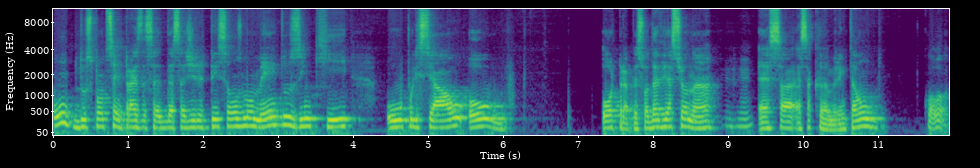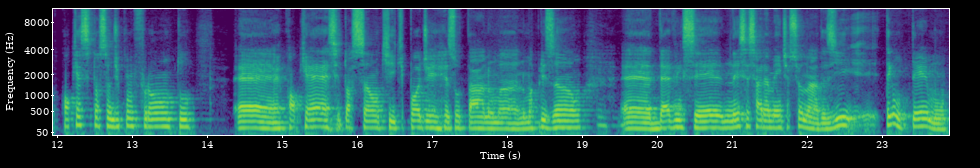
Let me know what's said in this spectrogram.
um dos pontos centrais dessa, dessa diretriz são os momentos em que o policial ou outra pessoa deve acionar uhum. essa, essa câmera. Então, qualquer situação de confronto, é, qualquer situação que, que pode resultar numa, numa prisão, uhum. é, devem ser necessariamente acionadas. E tem um termo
